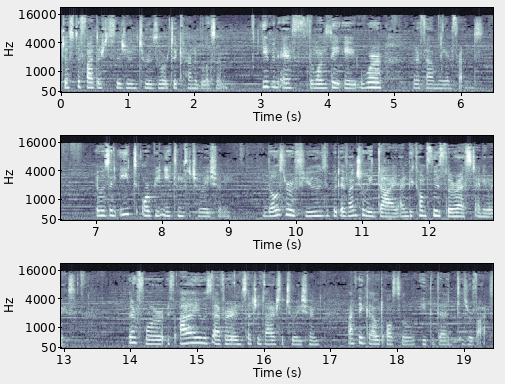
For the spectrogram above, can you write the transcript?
justified their decision to resort to cannibalism, even if the ones they ate were their family and friends. It was an eat or be eaten situation. Those who refused would eventually die and become food for the rest, anyways. Therefore, if I was ever in such a dire situation, I think I would also eat the dead to survive.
